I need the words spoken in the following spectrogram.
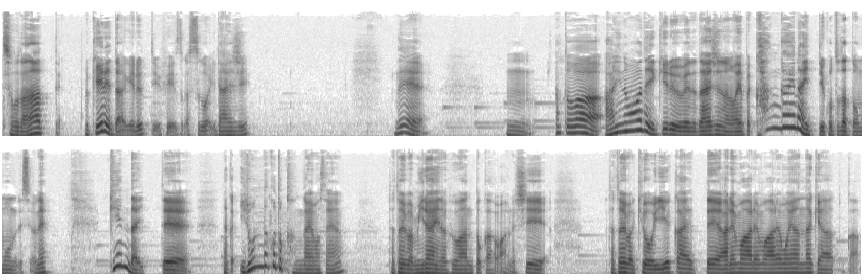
そうだなって受け入れてあげるっていうフェーズがすごい大事。で、うん。あとは、ありのままで生きる上で大事なのは、やっぱり考えないっていうことだと思うんですよね。現代って、なんかいろんなこと考えません？例えば未来の不安とかもあるし、例えば今日家帰って、あれもあれもあれもやんなきゃとか、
